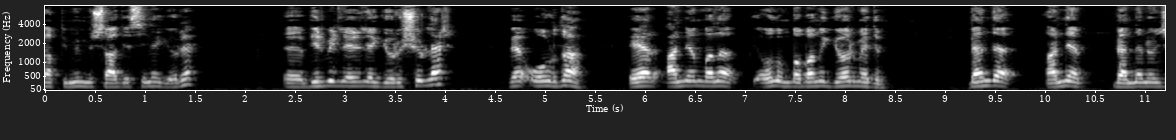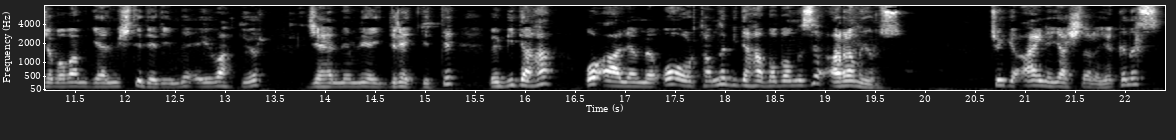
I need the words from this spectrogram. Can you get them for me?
Rabbimin müsaadesine göre e, birbirleriyle görüşürler ve orada eğer annem bana oğlum babanı görmedim ben de annem benden önce babam gelmişti dediğimde eyvah diyor cehennemliğe direkt gitti ve bir daha o aleme o ortamda bir daha babamızı aramıyoruz. Çünkü aynı yaşlara yakınız.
